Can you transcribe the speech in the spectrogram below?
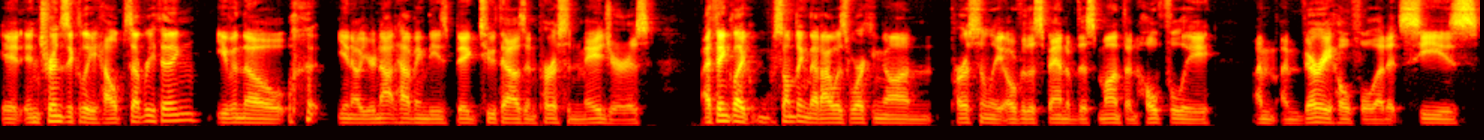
it intrinsically helps everything even though you know you're not having these big 2000 person majors i think like something that i was working on personally over the span of this month and hopefully i'm i'm very hopeful that it sees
